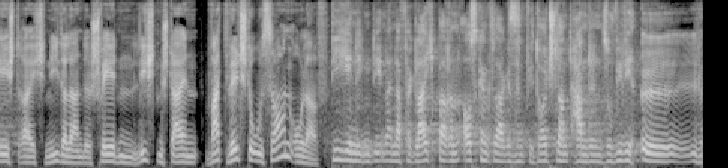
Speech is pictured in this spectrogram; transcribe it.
Österreich, Niederlande, Schweden, Liechtenstein. Was willst du sagen, Olaf? Diejenigen, die in einer vergleichbaren Ausgangslage sind wie Deutschland, handeln so wie wir. Äh,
